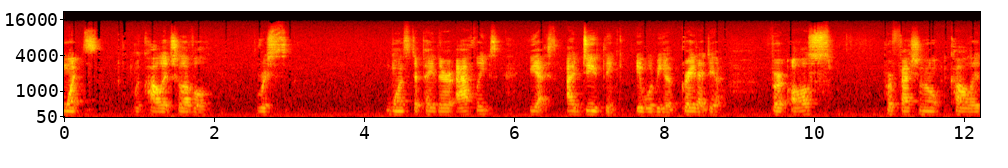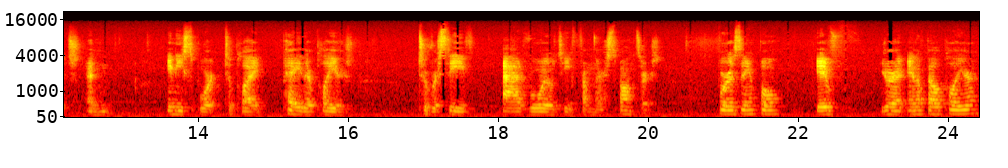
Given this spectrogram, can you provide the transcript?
once the college level wants to pay their athletes. Yes, I do think it would be a great idea for all professional college and any sport to play pay their players to receive ad royalty from their sponsors. For example, if you're an NFL player,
